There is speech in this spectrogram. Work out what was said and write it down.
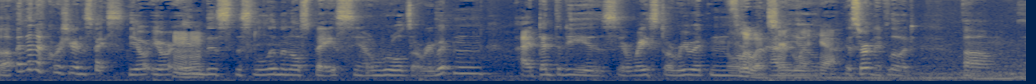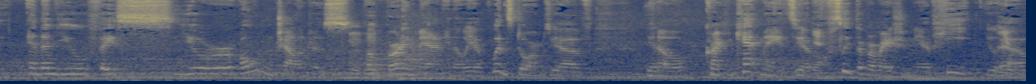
Uh, and then of course you're in the space. You're you're Mm-hmm. in this this liminal space. You know, rules are rewritten, identity is erased or rewritten, or Fluid, certainly, you. yeah. It's certainly fluid. Um, and then you face your own challenges Mm-hmm. of Burning Man. You know, you have windstorms, you have, you know, cranky campmates, you have Yeah. sleep deprivation, you have heat, you, You- have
